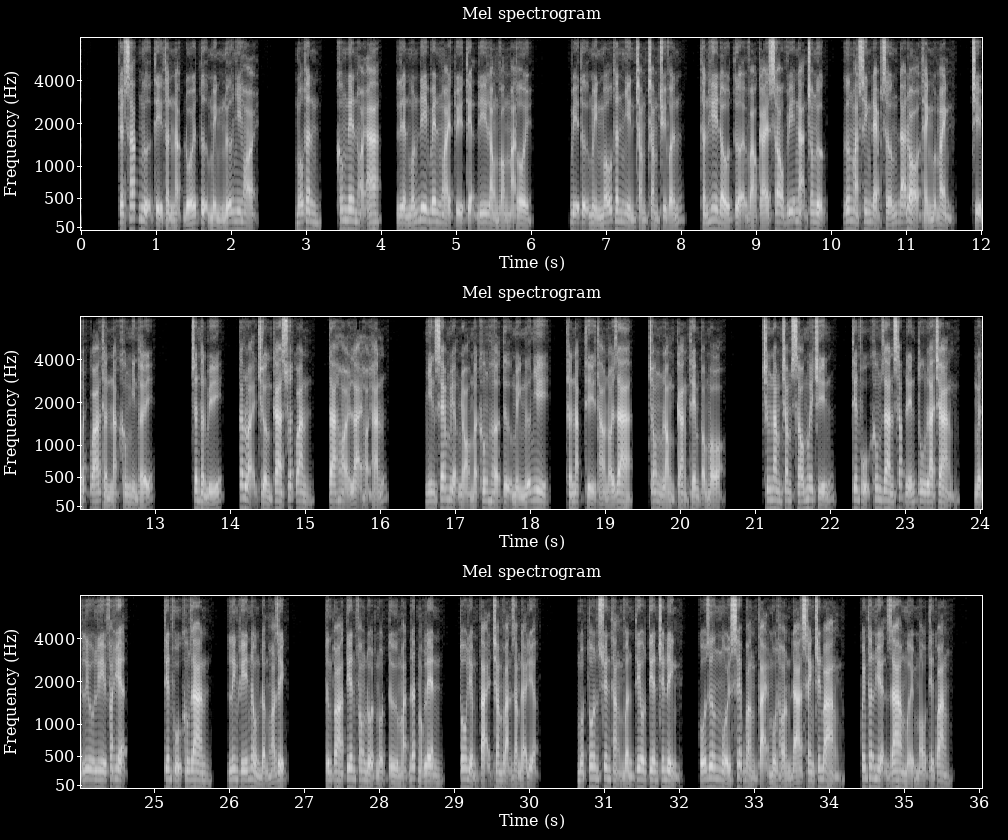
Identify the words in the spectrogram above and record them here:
Tuyệt sắc ngự tỷ thần nặc đối tự mình nữ nhi hỏi. Mẫu thân, không nên hỏi a, liền muốn đi bên ngoài tùy tiện đi lòng vòng mà thôi. Bị tự mình mẫu thân nhìn chằm chằm truy vấn, thần hy đầu tựa vào cái sau vĩ nạn trong ngực, gương mặt xinh đẹp sớm đã đỏ thành một mảnh, chỉ bất quá thần nặc không nhìn thấy chân thần bí, các loại trường ca xuất quan, ta hỏi lại hỏi hắn. Nhìn xem miệng nhỏ mật không hở tự mình nữ nhi, thần nặc thì thảo nói ra, trong lòng càng thêm tò mò. Chương năm trăm sáu mươi chín, tiên phủ không gian sắp đến tu la tràng, nguyệt lưu ly phát hiện. Tiên phủ không gian, linh khí nồng đậm hóa dịch. Từng tòa tiên phong đột ngột từ mặt đất mọc lên, tô điểm tại trăm vạn dặm đại địa. Một tôn xuyên thẳng vần tiêu tiên trên đỉnh, cố dương ngồi xếp bằng tại một hòn đá xanh trên bảng, quanh thân hiện ra mười màu tiên quang.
